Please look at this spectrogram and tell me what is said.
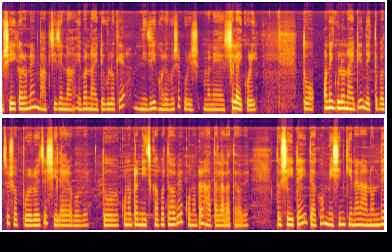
সেই কারণে ভাবছি যে না, এবার নাইটিগুলোকে নিজেই ঘরে বসে পরিস মানে সেলাই করি। তো অনেকগুলো নাইটি দেখতে পাচ্ছ, সব পড়ে রয়েছে সেলাইয়ের অভাবে। তো কোনোটা নিচ খাপাতে হবে, কোনোটার হাতা লাগাতে হবে। তো সেইটাই দেখো, মেশিন কেনার আনন্দে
